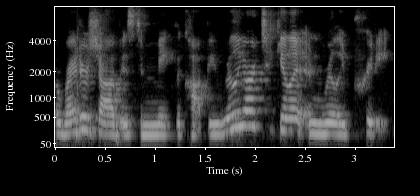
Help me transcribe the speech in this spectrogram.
a writer's job is to make the copy really articulate and really pretty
